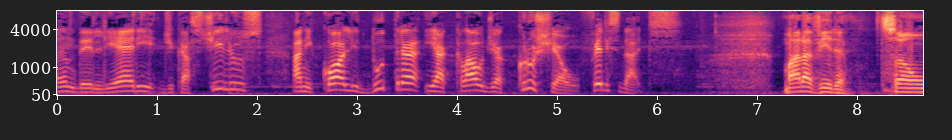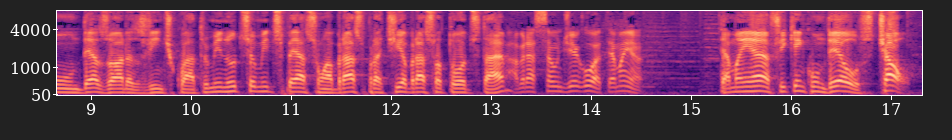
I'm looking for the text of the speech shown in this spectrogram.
Andelieri de Castilhos, a Nicole Dutra e a Cláudia Cruschel. Felicidades. Maravilha. São 10 horas 24 minutos. Eu me despeço. Um abraço para ti, abraço a todos, tá? Abração, Diego. Até amanhã. Até amanhã. Fiquem com Deus. Tchau.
